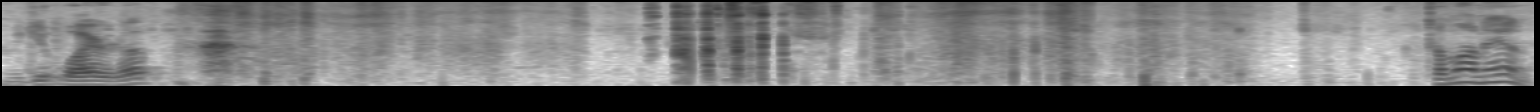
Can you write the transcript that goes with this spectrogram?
Let me get wired up. Come on in.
